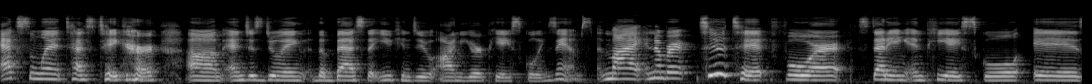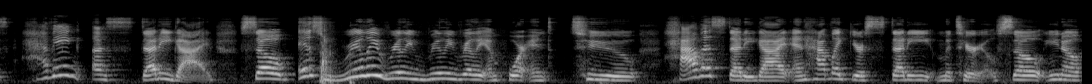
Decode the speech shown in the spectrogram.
excellent test taker um, and just doing the best that you can do on your PA school exams. My number two tip for studying in PA school is having a study guide. So it's really, really, really, really important to have a study guide and have like your study materials. So, you know,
